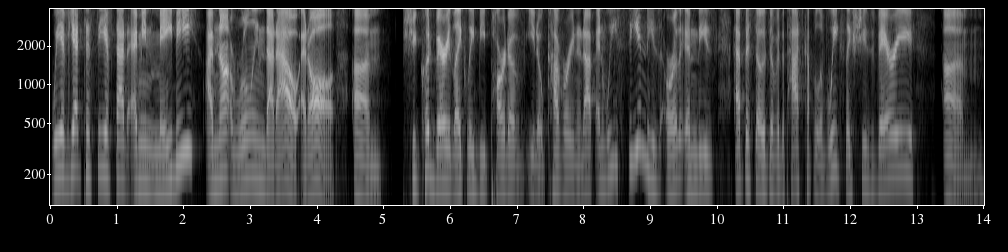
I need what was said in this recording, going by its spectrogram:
we have yet to see if that I mean maybe I'm not ruling that out at all. Um she could very likely be part of you know covering it up. And we see in these early in these episodes over the past couple of weeks like she's very um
